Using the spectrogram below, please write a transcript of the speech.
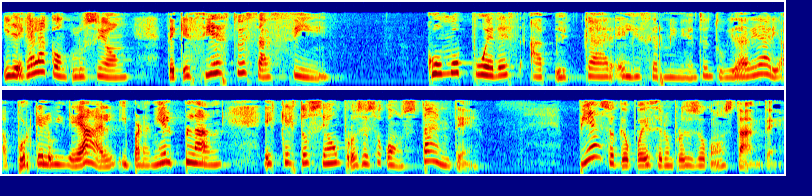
Y llegué a la conclusión de que si esto es así, ¿cómo puedes aplicar el discernimiento en tu vida diaria? Porque lo ideal, y para mí el plan, es que esto sea un proceso constante. Pienso que puede ser un proceso constante.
